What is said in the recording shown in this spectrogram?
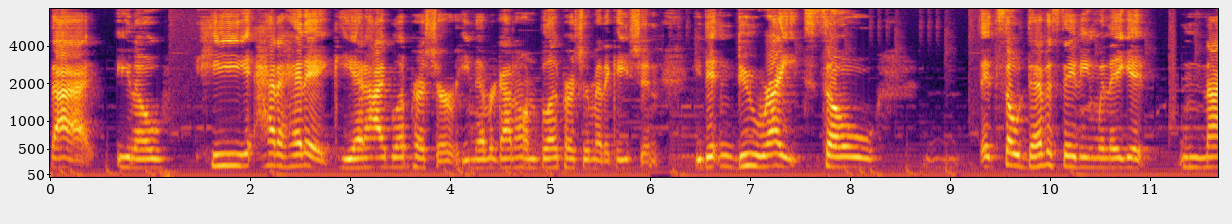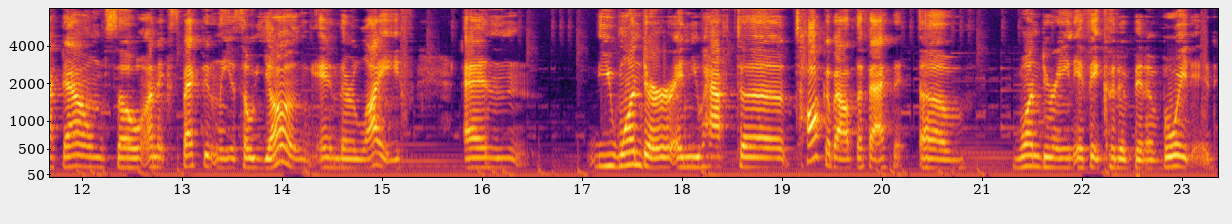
that, you know, he had a headache. He had high blood pressure. He never got on blood pressure medication. He didn't do right. So it's so devastating when they get knocked down so unexpectedly and so young in their life. And you wonder and you have to talk about the fact of wondering if it could have been avoided.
